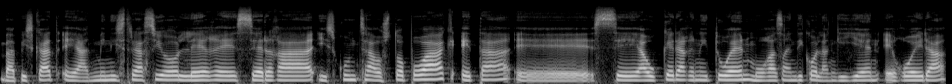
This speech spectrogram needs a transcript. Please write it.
ba, pizkat e, administrazio, lege, zerga, hizkuntza oztopoak, eta e, ze aukera genituen mugaz gaindiko langileen egoera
